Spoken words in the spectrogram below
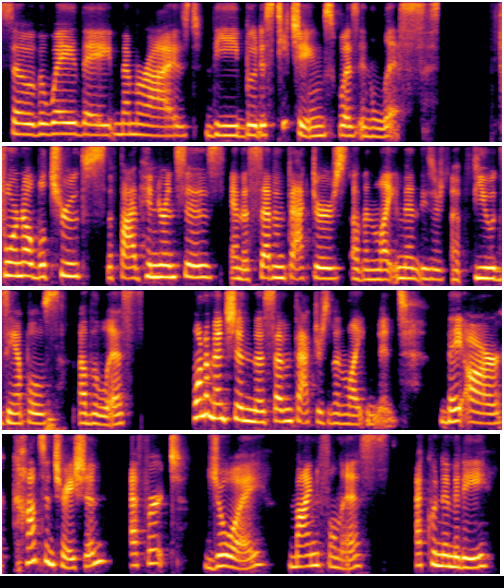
So the way they memorized the Buddhist teachings was in lists. Four Noble Truths, the Five Hindrances, and the Seven Factors of Enlightenment. These are a few examples of the list. I want to mention the seven factors of enlightenment. They are concentration, effort, joy, mindfulness, equanimity,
